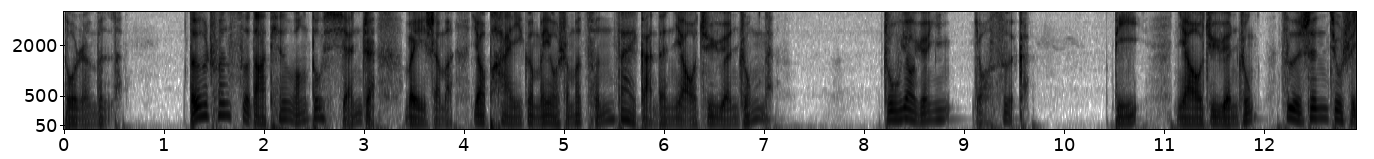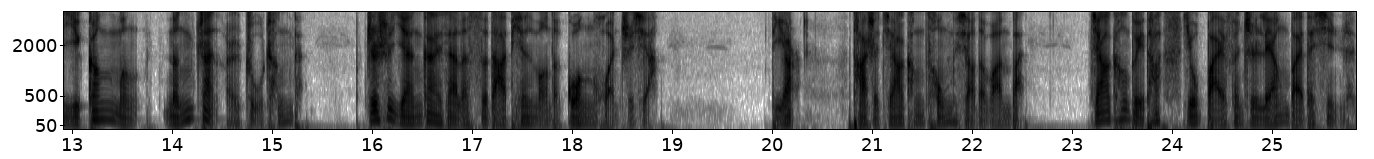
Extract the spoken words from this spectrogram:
多人问了。德川四大天王都闲着，为什么要派一个没有什么存在感的鸟居元忠呢？主要原因有四个：第一，鸟居元忠自身就是以刚猛能战而著称的，只是掩盖在了四大天王的光环之下；第二，他是家康从小的玩伴，家康对他有百分之两百的信任；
